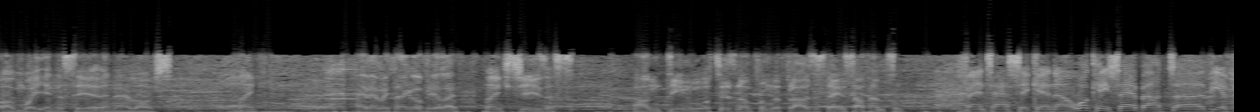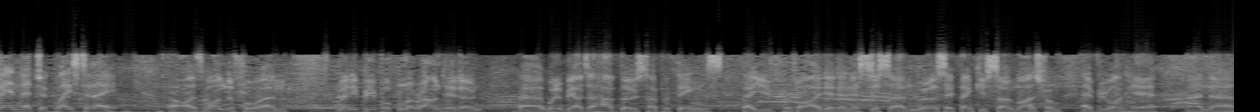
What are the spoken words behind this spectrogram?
I'm waiting to see it in their lives. Thank you. Amen. We thank God for your life. Thank you, Jesus. I'm Dean Waters and I'm from the Flowers Estate in Southampton. Fantastic. And uh, what can you say about uh, the event that took place today? Oh, it's wonderful. Um, many people from around here don't uh, wouldn't be able to have those type of things that you've provided, and it's just um, we want to say thank you so much from everyone here and uh,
